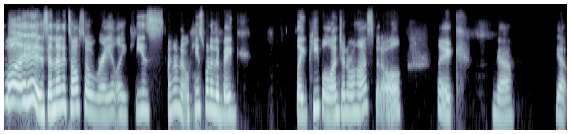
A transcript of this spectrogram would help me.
Well, it is. And then it's also right. Like he's, I don't know, he's one of the big like people on General Hospital. Like, yeah Yep.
